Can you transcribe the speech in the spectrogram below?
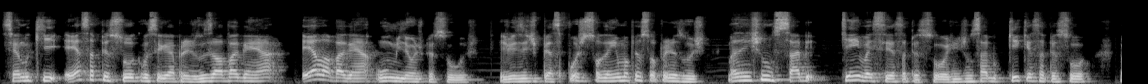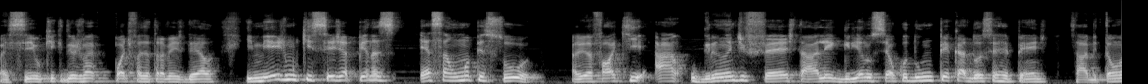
Sendo que essa pessoa que você ganhar para Jesus, ela vai ganhar ela vai ganhar um milhão de pessoas. Às vezes a gente pensa, poxa, só ganhei uma pessoa para Jesus. Mas a gente não sabe quem vai ser essa pessoa, a gente não sabe o que, que essa pessoa vai ser, o que, que Deus vai, pode fazer através dela. E mesmo que seja apenas essa uma pessoa, a Bíblia fala que a grande festa, a alegria no céu quando um pecador se arrepende, sabe? Então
